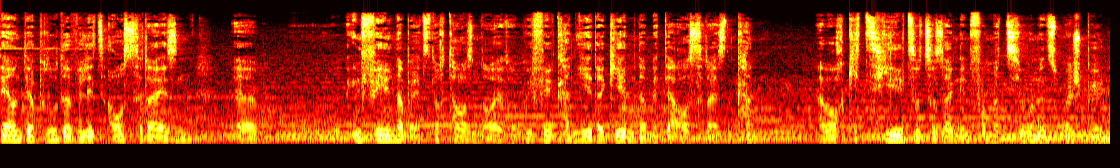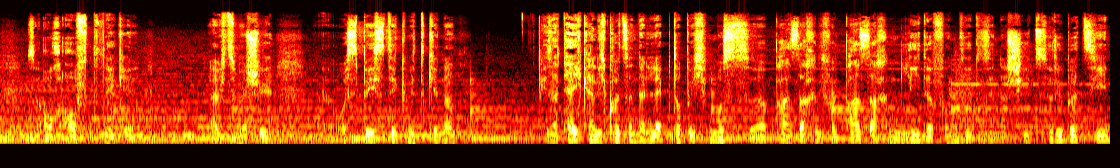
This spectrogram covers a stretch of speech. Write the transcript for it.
der und der Bruder will jetzt ausreisen, ähm, ihm fehlen aber jetzt noch 1000 Euro. Wie viel kann jeder geben, damit er ausreisen kann? Aber auch gezielt sozusagen Informationen, zum Beispiel so auch Aufträge. Da habe ich zum Beispiel äh, USB-Stick mitgenommen gesagt, hey, ich kann nicht kurz an deinen Laptop, ich muss äh, paar Sachen, ich will ein paar Sachen, Lieder von dir, diese Nasheeds rüberziehen.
